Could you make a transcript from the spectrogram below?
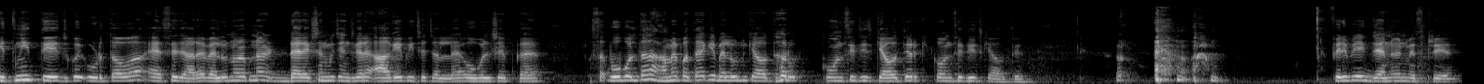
इतनी तेज कोई उड़ता हुआ ऐसे जा रहा है, बैलून और अपना डायरेक्शन भी चेंज कर रहा है, आगे पीछे चल रहा है ओवल शेप का है। सब वो बोलता था, हमें पता है कि बैलून क्या होता है और कौन सी चीज़ क्या होती है और कौन सी चीज़ क्या होती है। फिर भी एक जेनुइन मिस्ट्री है।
